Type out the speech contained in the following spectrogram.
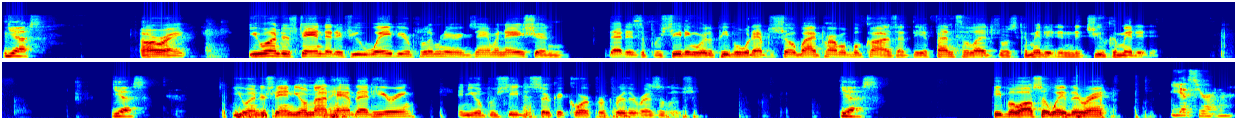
Yes. All right. You understand that if you waive your preliminary examination, that is a proceeding where the people would have to show by probable cause that the offense alleged was committed and that you committed it. Yes. You understand you'll not have that hearing and you'll proceed to circuit court for further resolution. Yes. People also waive their right. Yes, Your Honor.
